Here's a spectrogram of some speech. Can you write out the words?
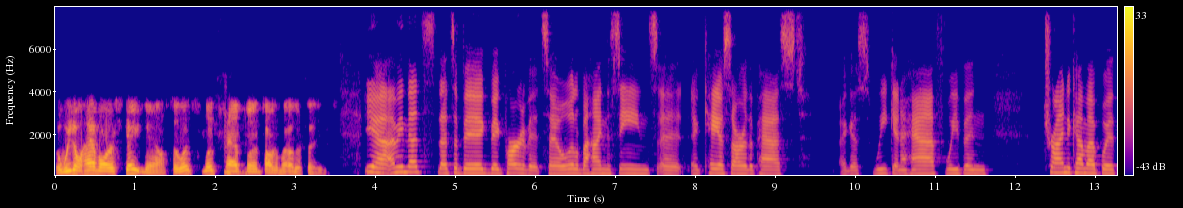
but we don't have our escape now. So let's let's have fun talking about other things. Yeah, I mean that's that's a big big part of it. So a little behind the scenes at, at KSR the past I guess week and a half, we've been trying to come up with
